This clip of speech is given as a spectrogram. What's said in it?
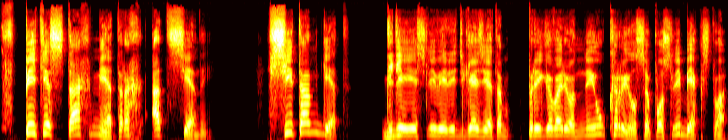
в пятистах метрах от Сены. Ситангет, где, если верить газетам, приговоренный укрылся после бегства,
